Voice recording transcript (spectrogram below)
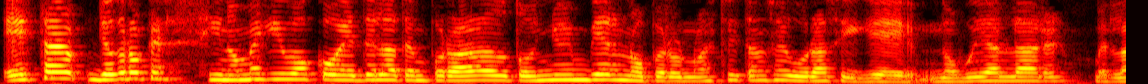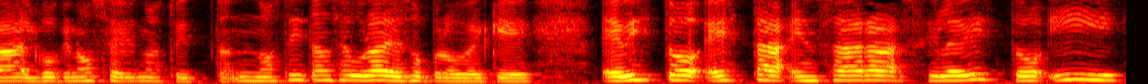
Esta yo creo que si no me equivoco es de la temporada de otoño-invierno, pero no estoy tan segura, así que no voy a hablar, ¿verdad? Algo que no sé, no estoy, no estoy tan segura de eso, pero de que he visto esta en Sara, sí la he visto. Y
